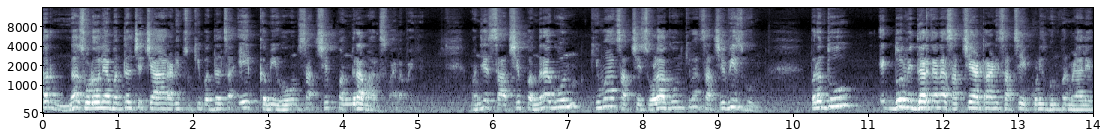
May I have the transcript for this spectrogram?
तर न सोडवल्याबद्दलचे चार आणि चुकीबद्दलचा एक कमी होऊन सातशे पंधरा मार्क्स व्हायला पाहिजे. म्हणजे सातशे पंधरा गुण किंवा सातशे सोळा गुण किंवा सातशे वीस गुण. परंतु एक दोन विद्यार्थ्यांना सातशे अठरा आणि सातशे एकोणीस गुण पण मिळालेत.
